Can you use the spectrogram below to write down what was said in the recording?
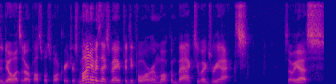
and gentlemen, and our possible small creatures. My name is XBang54, and welcome back to Eggs Reacts. So yes,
